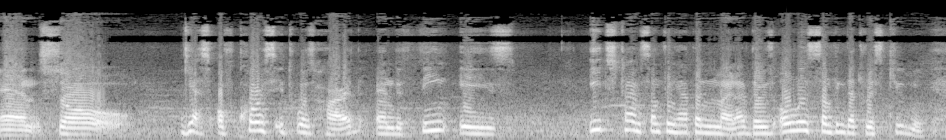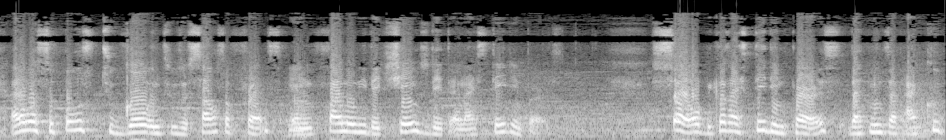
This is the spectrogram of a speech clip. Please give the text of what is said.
And so, yes, of course, it was hard. And the thing is, each time something happened in my life, there was always something that rescued me. And I was supposed to go into the south of France, and hmm. finally they changed it, and I stayed in Paris. So, because I stayed in Paris, that means that I could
